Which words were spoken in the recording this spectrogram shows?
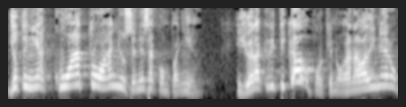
Yo tenía cuatro años en esa compañía y yo era criticado porque no ganaba dinero.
